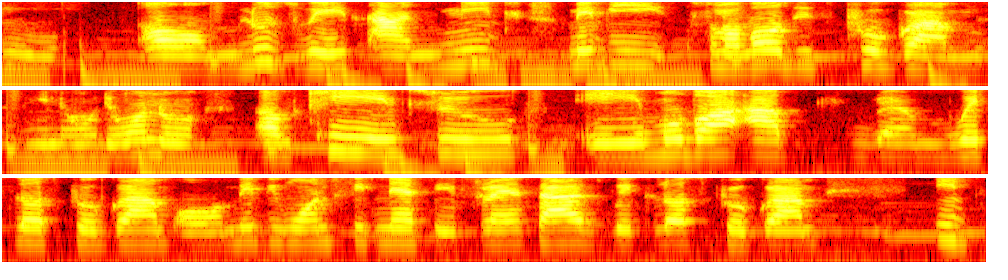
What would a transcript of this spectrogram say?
to um, lose weight and need maybe some of all these programs, you know, they want to um, key into a mobile app um, weight loss program or maybe one fitness influencers weight loss program. It's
